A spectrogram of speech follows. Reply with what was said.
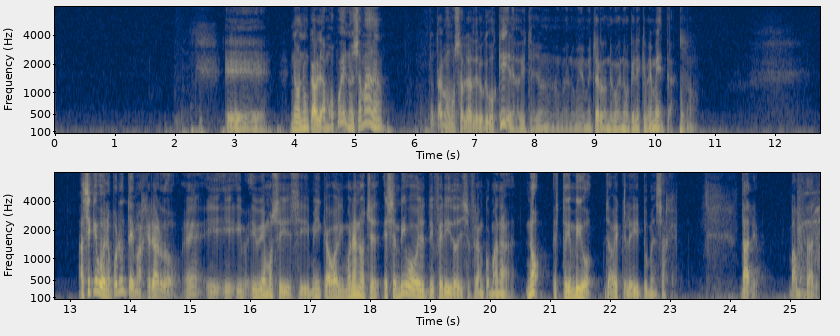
Eh, no, nunca hablamos. Bueno, llamada. Total, vamos a hablar de lo que vos quieras, ¿viste? Yo no me, voy a meter donde vos no querés que me meta. ¿no? Así que bueno, por un tema, Gerardo, ¿eh? y, veamos si, si Mica o alguien. Buenas noches. ¿Es en vivo o es diferido? Dice Franco Mana. No, estoy en vivo. Ya ves que leí tu mensaje. Dale, vamos, dale.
